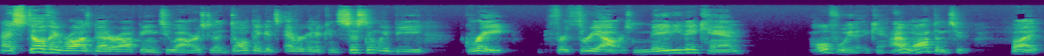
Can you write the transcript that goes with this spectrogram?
And I still think Raw is better off being two hours because I don't think it's ever going to consistently be great for three hours. Maybe they can. Hopefully they can. I want them to. But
